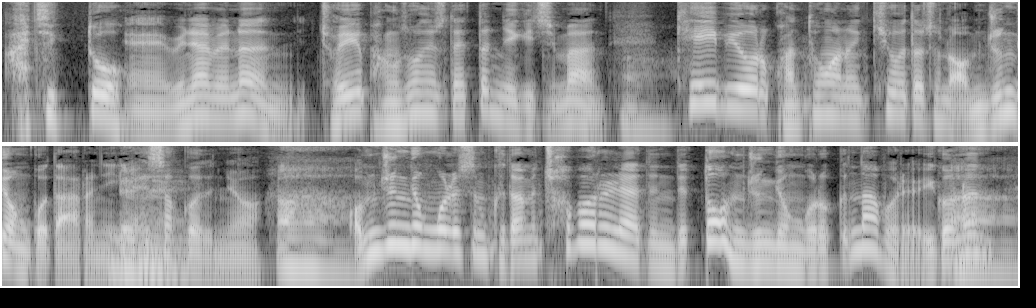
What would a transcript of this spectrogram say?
아직도 예, 왜냐면은 저희 방송에서도 했던 얘기지만 어. KBO를 관통하는 키워드 저는 엄중 경고다라는 얘기를 네네. 했었거든요. 아, 엄중 경고를 했으면 그다음에 처벌을 해야 되는데 또 엄중 경고로 끝나 버려요. 이거는 아.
